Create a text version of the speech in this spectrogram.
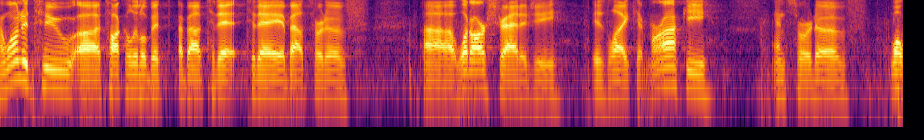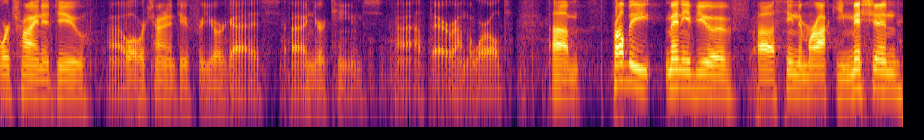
I wanted to uh, talk a little bit about today, today about sort of uh, what our strategy is like at Meraki and sort of what we're trying to do, uh, what we're trying to do for your guys uh, and your teams uh, out there around the world. Um, probably many of you have uh, seen the Meraki mission,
